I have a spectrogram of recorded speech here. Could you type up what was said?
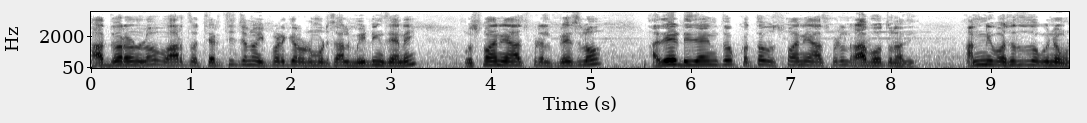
ఆధ్వర్యంలో వారితో చర్చించడం ఇప్పటికే రెండు మూడు సార్లు మీటింగ్స్ అయినాయి. ఉస్మానియా హాస్పిటల్ ప్లేస్లో అదే డిజైన్తో కొత్త ఉస్మానియా హాస్పిటల్ రాబోతున్నది. అన్ని వసతులతో కూడిన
